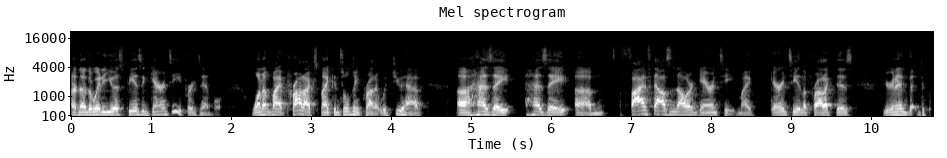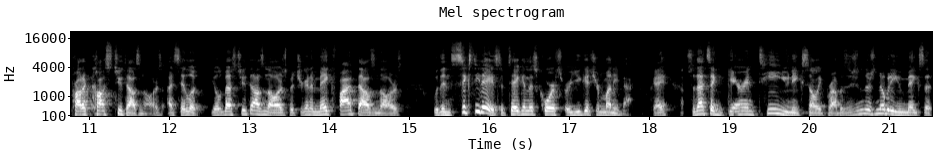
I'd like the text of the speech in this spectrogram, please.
Another way to USP is a guarantee, for example. One of my products, my consulting product, which you have, uh, has a has a um, five thousand dollar guarantee. My guarantee in the product is you're going to the product costs two thousand dollars. I say, look, you'll invest two thousand dollars, but you're going to make five thousand dollars within sixty days of taking this course, or you get your money back. Okay, so that's a guarantee unique selling proposition. There's nobody who makes a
